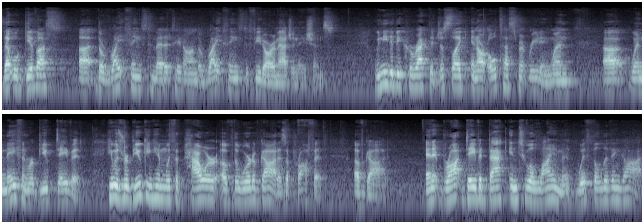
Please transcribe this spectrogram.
that will give us uh, the right things to meditate on, the right things to feed our imaginations. We need to be corrected, just like in our Old Testament reading when, uh, when Nathan rebuked David. He was rebuking him with the power of the Word of God as a prophet of God and it brought David back into alignment with the living God.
